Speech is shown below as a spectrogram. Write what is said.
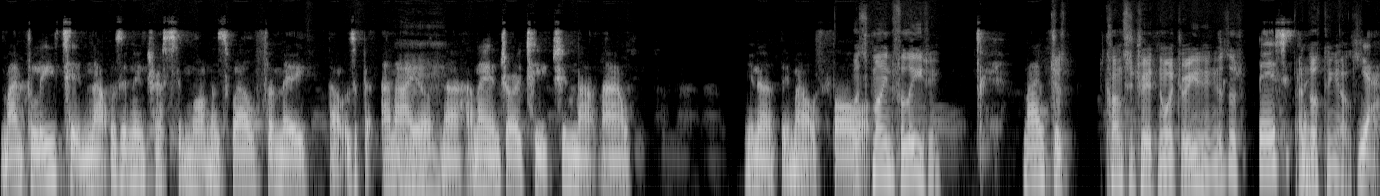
mindful eating, that was an interesting one as well for me. That was a bit an eye opener, and I enjoy teaching that now. You know, the amount of thought. What's mindful eating? mindful, Just concentrating on what you're eating, is it? basically, And nothing else. yeah.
